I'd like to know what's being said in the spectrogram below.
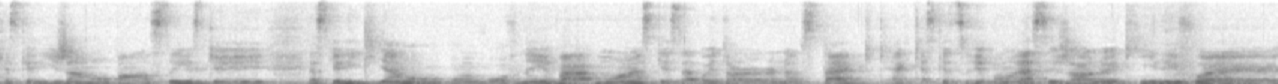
qu'est-ce que les gens vont penser? Est-ce que, est que les clients vont, vont, vont venir vers moi? Est-ce que ça va être un, un obstacle? À qu'est-ce que tu répondrais à ces gens-là qui, des fois, euh,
